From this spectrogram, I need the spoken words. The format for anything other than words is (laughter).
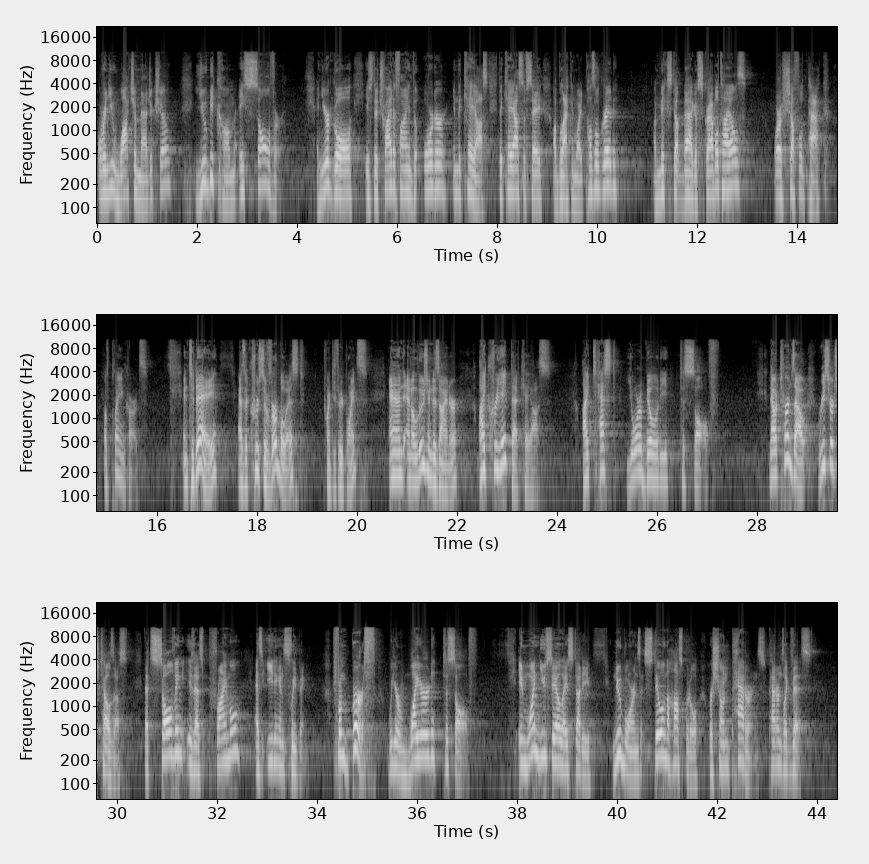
or when you watch a magic show, you become a solver. And your goal is to try to find the order in the chaos. The chaos of, say, a black and white puzzle grid, a mixed up bag of Scrabble tiles, or a shuffled pack of playing cards. And today, as a cruciverbalist, 23 points, and an illusion designer, I create that chaos. I test your ability to solve. Now, it turns out, research tells us that solving is as primal as eating and sleeping. From birth, we are wired to solve. In one UCLA study, newborns still in the hospital were shown patterns, patterns like this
